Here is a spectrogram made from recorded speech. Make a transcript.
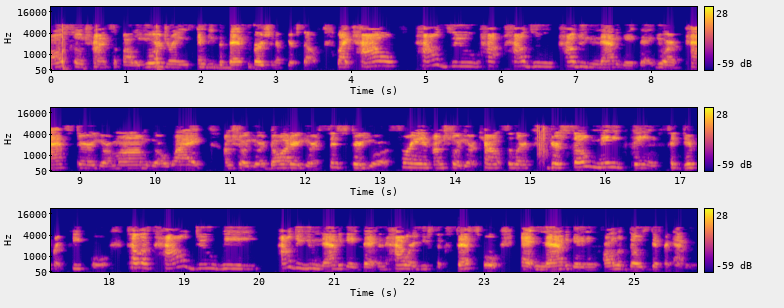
also trying to follow your dreams and be the best version of yourself? Like how how do how how do how do you navigate that? You're a pastor, you're a mom, you're a wife. I'm sure you're a daughter, you're a sister, you're a friend. I'm sure you're a counselor. There's so many things to different people. Tell us how do we how do you navigate that and how are you successful at navigating all of those different avenues?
